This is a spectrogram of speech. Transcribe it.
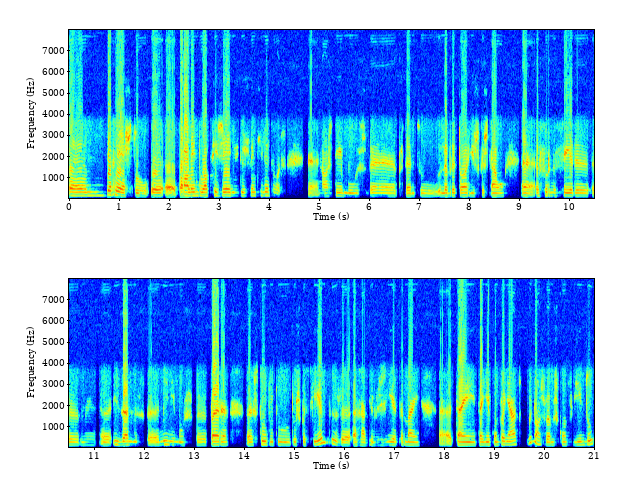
de resto, uh, para além do oxigênio e dos ventiladores, uh, nós temos, portanto, laboratórios que estão a fornecer exames mínimos para estudo do, dos pacientes, a radiologia também tem, tem acompanhado, nós vamos conseguindo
